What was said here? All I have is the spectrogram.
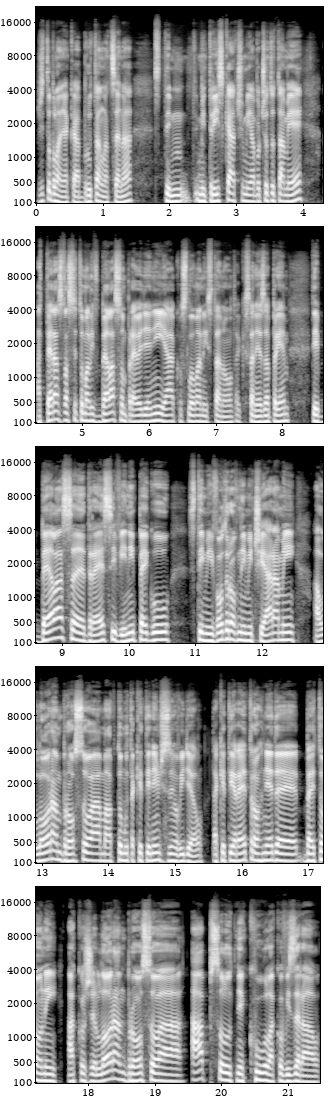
Vždy to bola nejaká brutálna cena s tým, tými trískáčmi, alebo čo to tam je. A teraz vlastne to mali v belasom prevedení, ja ako slovanista, no, tak sa nezapriem. Tie belasé dresy Winnipegu s tými vodorovnými čiarami a Loran Brosoa mal k tomu také tie, neviem, či si ho videl, také tie retro hnedé betóny, akože Loran Brosoa absolútne cool, ako vyzeral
